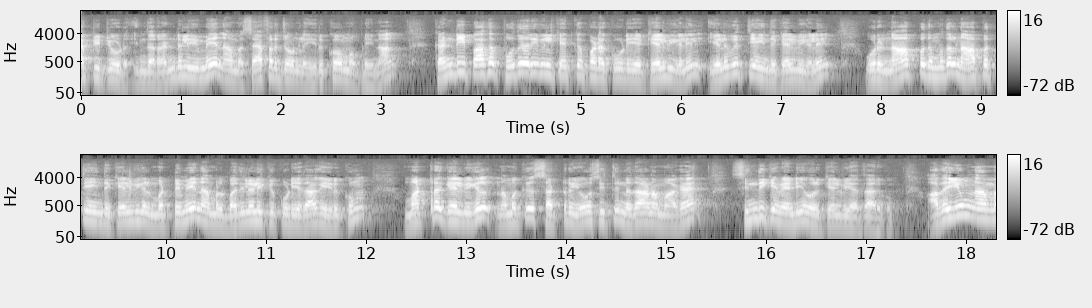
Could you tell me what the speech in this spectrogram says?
ஆப்டிடியூட் இந்த ரெண்டுலேயுமே நாம் சேஃபர் ஜோனில் இருக்கோம் அப்படின்னா கண்டிப்பாக பொது அறிவில் கேட்கப்படக்கூடிய கேள்விகளில் எழுபத்தி ஐந்து கேள்விகளில் ஒரு நாற்பது முதல் நாற்பத்தி ஐந்து கேள்விகள் மட்டுமே நாம் பதிலளிக்கக்கூடியதாக இருக்கும். மற்ற கேள்விகள் நமக்கு சற்று யோசித்து நிதானமாக சிந்திக்க வேண்டிய ஒரு கேள்வியாக தான் இருக்கும். அதையும் நாம்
